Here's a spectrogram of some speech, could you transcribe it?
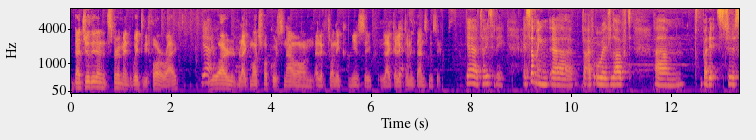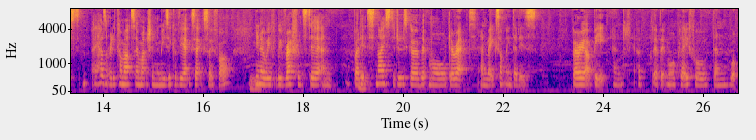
that you didn't experiment with before, right? Yeah. You are like much focused now on electronic music, like electronic dance music. Yeah, totally. It's something uh, that I've always loved, um, but it's just it hasn't really come out so much in the music of the XX so far. You know, we've we've referenced it, and but it's nice to just go a bit more direct and make something that is very upbeat and a, a bit more playful than what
